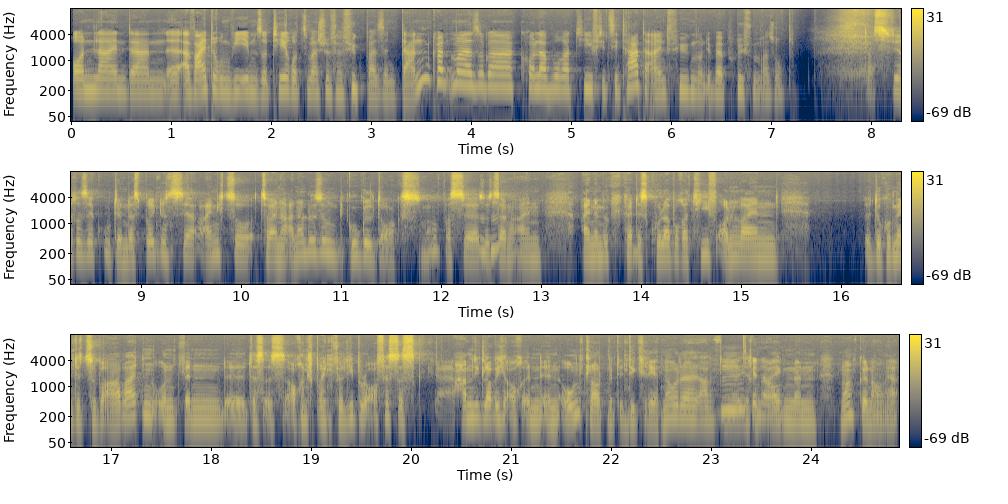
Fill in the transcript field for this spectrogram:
online dann äh, Erweiterungen wie eben Sotero zum Beispiel verfügbar sind. Dann könnte man sogar kollaborativ die Zitate einfügen und überprüfen. Also das wäre sehr gut, denn das bringt uns ja eigentlich zu, zu einer anderen Lösung, Google Docs, ne? was ja mhm. sozusagen ein, eine Möglichkeit ist, kollaborativ online Dokumente zu bearbeiten und wenn äh, das ist auch entsprechend für LibreOffice, das haben die glaube ich auch in, in OwnCloud mit integriert, ne? oder haben die hm, ihren genau. eigenen, ne? genau, ja.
